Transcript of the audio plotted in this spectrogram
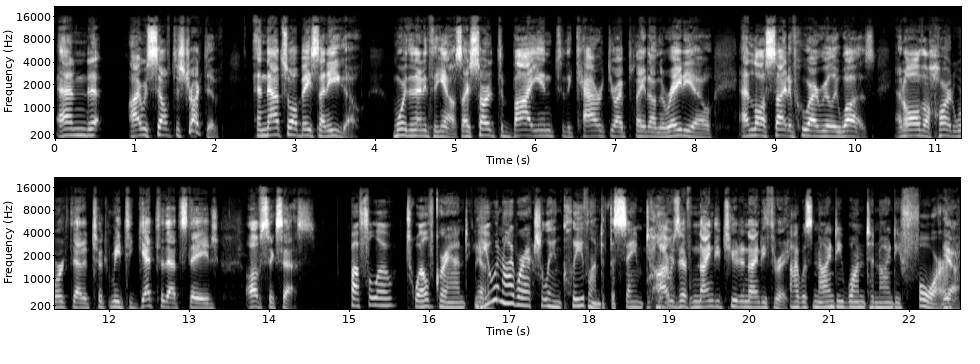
And I was self destructive. And that's all based on ego more than anything else. I started to buy into the character I played on the radio and lost sight of who I really was and all the hard work that it took me to get to that stage of success. Buffalo, 12 grand. You and I were actually in Cleveland at the same time. I was there from 92 to 93. I was 91 to 94. Yeah.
